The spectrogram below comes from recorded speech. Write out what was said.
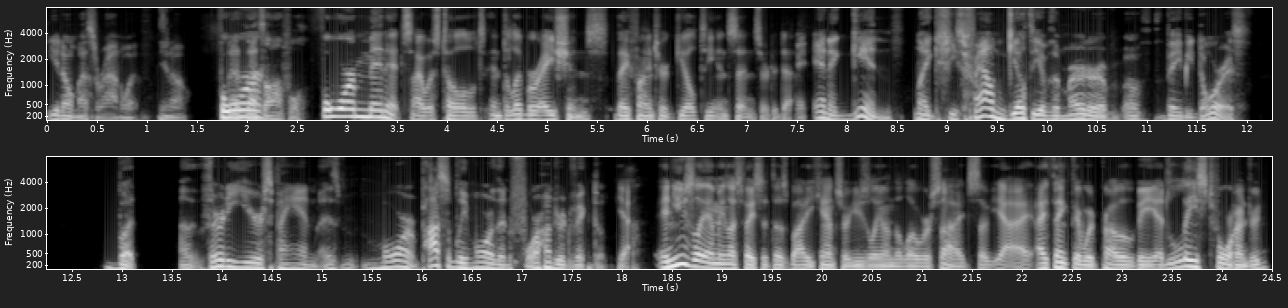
you don't mess around with. You know, That- Four that's awful. four minutes, I was told, in deliberations, they find her guilty and sentence her to death. And again, like she's found guilty of the murder of, of baby Doris, but a 30 year span is more, possibly more than 400 victims. Yeah. And usually, I mean, let's face it, those body counts are usually on the lower side. So, yeah, I, I think there would probably be at least 400.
